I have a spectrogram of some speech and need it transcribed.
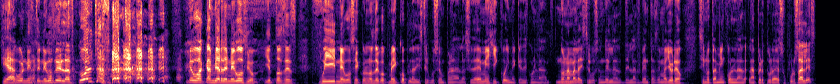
¿qué hago en este negocio de las colchas? me voy a cambiar de negocio. Y entonces fui, negocié con los de Gok Makeup la distribución para la Ciudad de México y me quedé con la, no nada más la distribución de, la- de las ventas de mayoreo, sino también con la, la apertura de sucursales.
